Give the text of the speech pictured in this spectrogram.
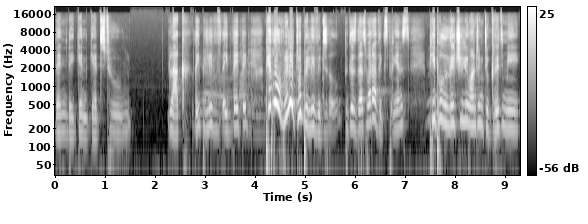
then they can get to luck. They believe they, they, they people really do believe it though, because that's what I've experienced. People literally wanting to greet me,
